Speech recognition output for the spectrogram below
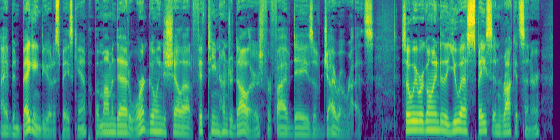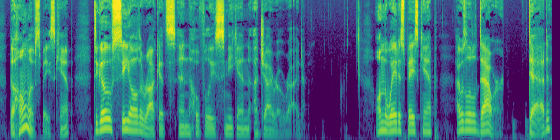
I had been begging to go to space camp, but mom and dad weren't going to shell out $1,500 for five days of gyro rides. So we were going to the U.S. Space and Rocket Center, the home of Space Camp, to go see all the rockets and hopefully sneak in a gyro ride. On the way to space camp, I was a little dour. Dad,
